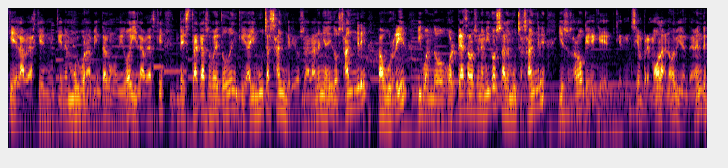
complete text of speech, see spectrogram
que la verdad es que tienen muy buena pinta, como digo, y la verdad es que destaca sobre todo en que hay mucha sangre, o sea, le han añadido sangre para aburrir y cuando golpeas a los enemigos sale mucha sangre y eso es algo que, que siempre mola, ¿no? Evidentemente.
